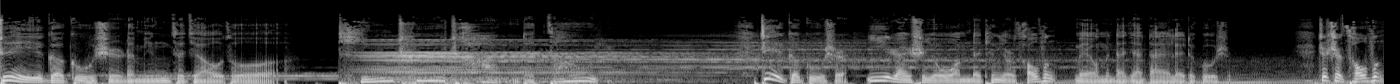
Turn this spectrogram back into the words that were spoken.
这个故事的名字叫做《停车场的遭遇》。这个故事依然是由我们的听友曹峰为我们大家带来的故事。这是曹峰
